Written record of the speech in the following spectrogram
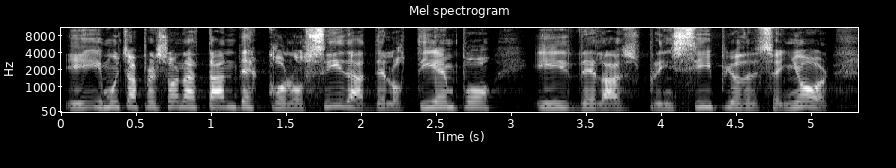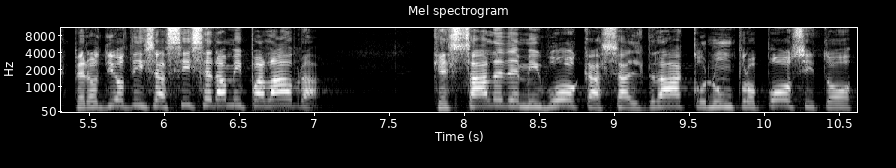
Y, muchas personas están desconocidas de los tiempos y de los principios del Señor. Pero Dios dice, así será mi palabra, que sale de mi boca, saldrá con un propósito,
